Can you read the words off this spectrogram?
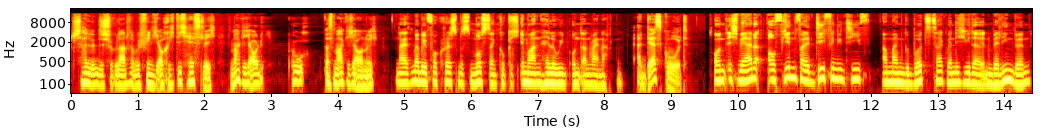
die Schokoladenfabrik finde ich auch richtig hässlich. Mag ich auch nicht. Huch, das mag ich auch nicht. Nightmare Before Christmas muss, dann gucke ich immer an Halloween und an Weihnachten. Ja, der ist gut. Und ich werde auf jeden Fall definitiv an meinem Geburtstag, wenn ich wieder in Berlin bin,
